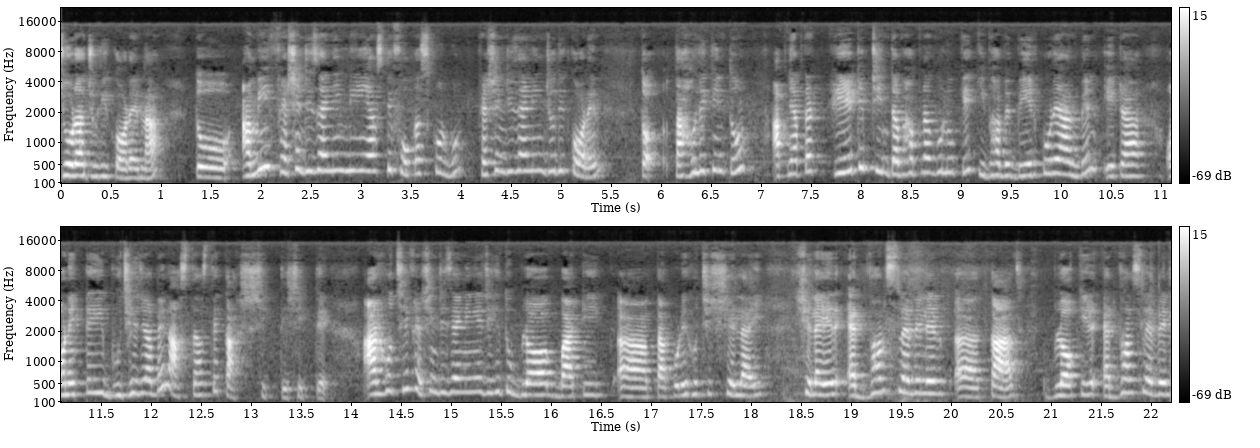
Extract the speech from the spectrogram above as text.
জোরাজুরি করে না। তো আমি ফ্যাশন ডিজাইনিং নিয়ে আজকে ফোকাস করব। ফ্যাশন ডিজাইনিং যদি করেন তাহলে কিন্তু আপনি আপনার ক্রিয়েটিভ চিন্তাভাবনাগুলোকে কীভাবে বের করে আনবেন, এটা অনেকটাই বুঝে যাবেন আস্তে আস্তে কাজ শিখতে শিখতে। আর হচ্ছে ফ্যাশন ডিজাইনিংয়ে যেহেতু ব্লগ বাটিক তারপরে হচ্ছে সেলাই, সেলাইয়ের অ্যাডভান্স লেভেলের কাজ ব্লকের অ্যাডভান্স লেভেল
